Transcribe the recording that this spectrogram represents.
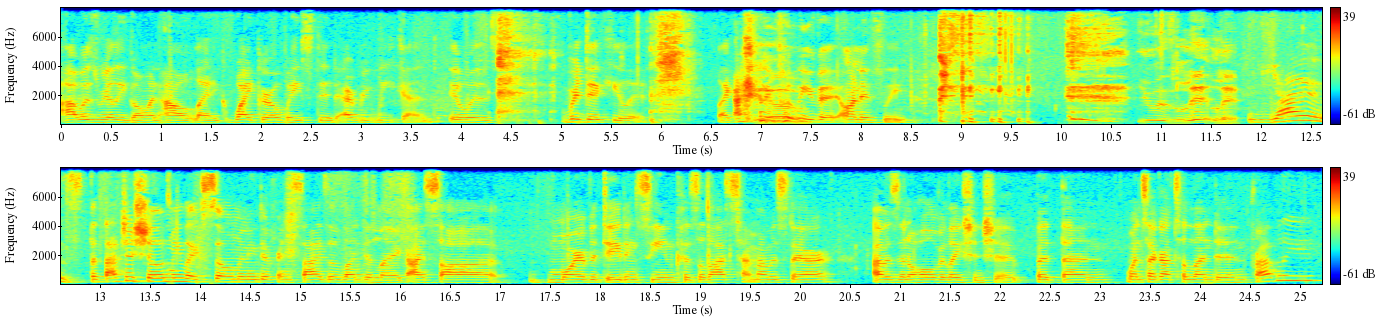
I was really going out, like, white girl wasted every weekend. It was ridiculous. Like, I couldn't Yo. believe it, honestly. You was lit lit. Yes, but that just showed me like so many different sides of London. Like I saw more of a dating scene because the last time I was there, I was in a whole relationship. But then once I got to London, probably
